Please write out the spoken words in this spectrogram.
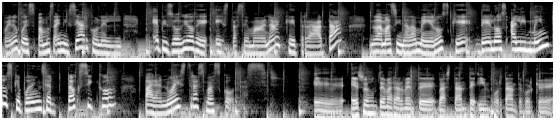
Bueno, pues vamos a iniciar con el episodio de esta semana que trata nada más y nada menos que de los alimentos que pueden ser tóxicos para nuestras mascotas. Eh, eso es un tema realmente bastante importante porque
